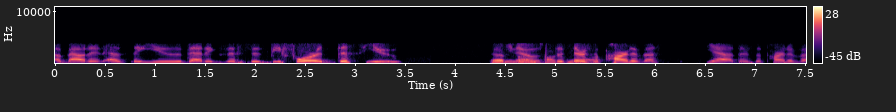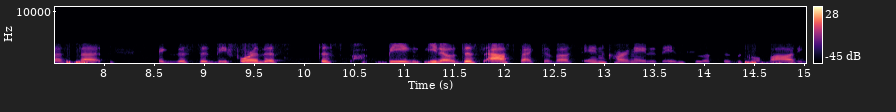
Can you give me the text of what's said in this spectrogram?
about it as the you that existed before this you. That's you know, that there's about. a part of us. Yeah, there's a part of us that existed before this this being, you know, this aspect of us incarnated into a physical body.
